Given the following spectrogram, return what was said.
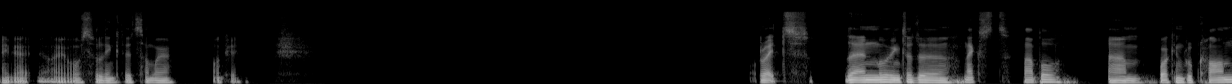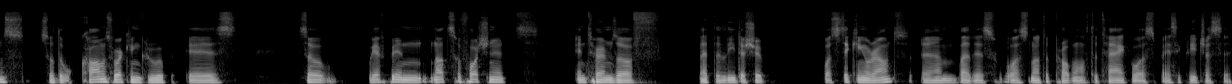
Maybe I, I also linked it somewhere. Okay. Right, then moving to the next bubble, um, working group comms. So the comms working group is, so we have been not so fortunate in terms of that the leadership was sticking around, um, but this was not a problem of the tag. It was basically just a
